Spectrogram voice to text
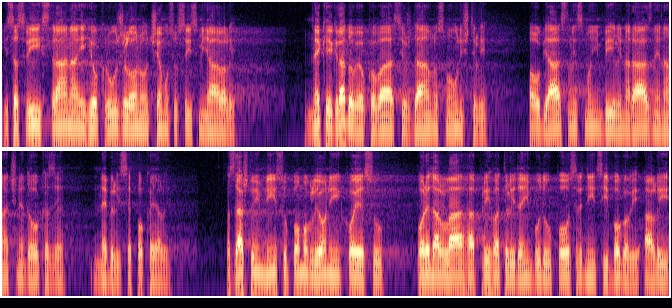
i sa svih strana ih je okružilo ono čemu su se ismijavali. Neke gradove oko vas još davno smo uništili, a objasnili smo im bili na razne načine dokaze, ne bili se pokajali. A zašto im nisu pomogli oni koje su, pored Allaha, prihvatili da im budu posrednici i bogovi, ali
